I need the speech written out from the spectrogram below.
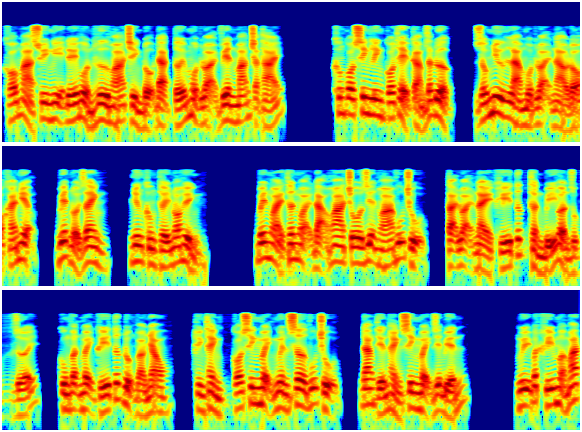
khó mà suy nghĩ đế hồn hư hóa trình độ đạt tới một loại viên mãn trạng thái. Không có sinh linh có thể cảm giác được giống như là một loại nào đó khái niệm, biết nổi danh, nhưng không thấy nó hình. Bên ngoài thân ngoại đạo hoa chỗ diễn hóa vũ trụ, tại loại này khí tức thần bí ẩn dục dưới, cùng vận mệnh khí tức đụng vào nhau, hình thành có sinh mệnh nguyên sơ vũ trụ, đang tiến hành sinh mệnh diễn biến. Ngụy bất khí mở mắt,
